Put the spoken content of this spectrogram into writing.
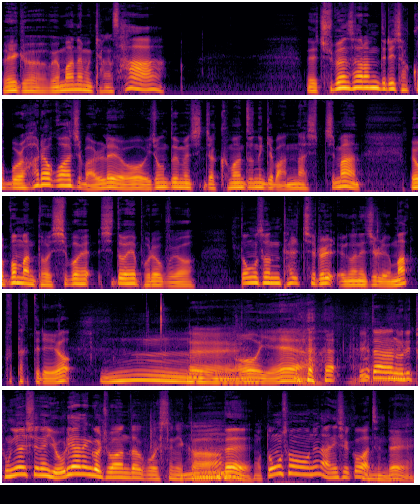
왜그 웬만하면 그냥 사. 네, 주변 사람들이 자꾸 뭘 하려고 하지 말래요. 이 정도면 진짜 그만두는 게 맞나 싶지만 몇 번만 더 시도해, 시도해 보려고요. 똥손 탈출을 응원해줄 음악 부탁드려요. 음. 네. 오 예. 일단 우리 동현 씨는 요리하는 걸 좋아한다고 했으니까. 음, 네. 어, 똥손은 아니실 것 같은데.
